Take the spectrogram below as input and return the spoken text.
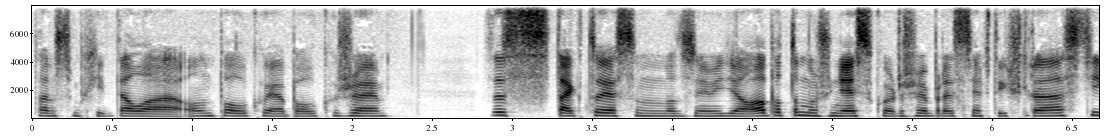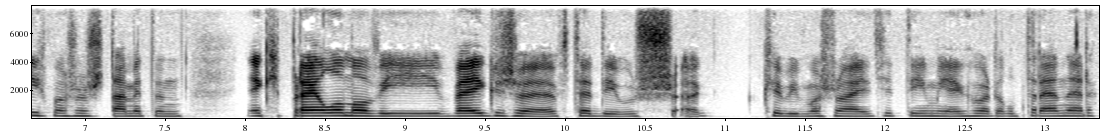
Tam som chytala on polku, ja polku, že zase takto ja som moc nevidela. A potom už neskôr, že presne v tých 14, možno, že tam je ten nejaký prelomový vek, že vtedy už keby možno aj tie týmy, jak hovoril tréner,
